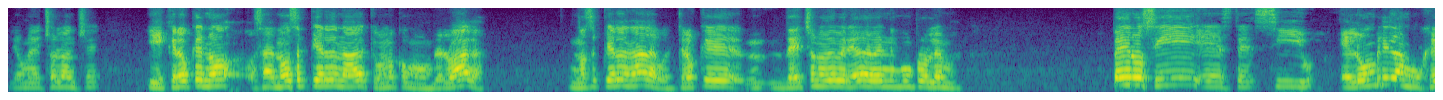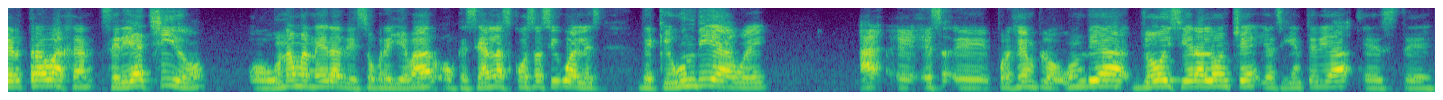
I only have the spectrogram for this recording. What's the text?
yo me he hecho lonche, y creo que no, o sea, no se pierde nada que uno como hombre lo haga. No se pierde nada, güey. Creo que de hecho no debería de haber ningún problema. Pero sí, este, si el hombre y la mujer trabajan, sería chido o una manera de sobrellevar o que sean las cosas iguales, de que un día, güey, ah, eh, es, eh, por ejemplo, un día yo hiciera lonche y al siguiente día, este,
